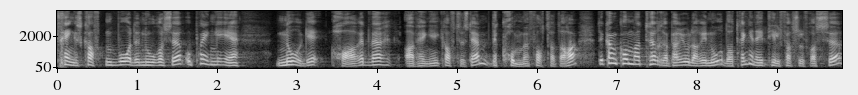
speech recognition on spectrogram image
trengs kraften både nord og sør. og Poenget er Norge har et væravhengig kraftsystem. Det kommer fortsatt å ha. Det kan komme tørre perioder i nord. Da trenger de tilførsel fra sør.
